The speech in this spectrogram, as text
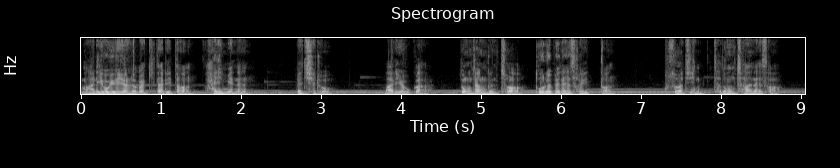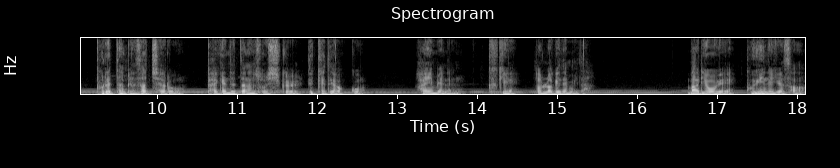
마리오의 연락을 기다리던 하이메는 며칠 후 마리오가 농장 근처 도로변에 서 있던 부서진 자동차 안에서 불에 탄 변사체로 발견됐다는 소식을 듣게 되었고 하이메는 크게 놀라게 됩니다. 마리오의 부인에게서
